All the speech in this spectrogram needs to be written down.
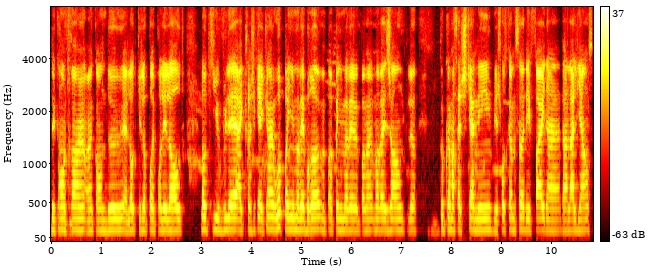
deux contre un, un contre deux, l'autre qui est là pour épauler l'autre, l'autre qui voulait accrocher quelqu'un, oups, pogner le mauvais bras, pas pogner mauvais, pas- mauvaise jambe, là, le couple commence à chicaner, des choses comme ça, des failles dans, dans l'alliance.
